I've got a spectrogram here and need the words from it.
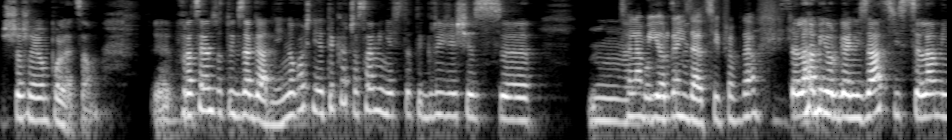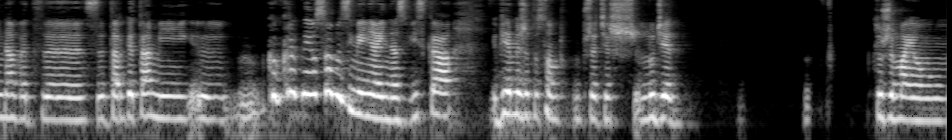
szczerze ją polecam. E, wracając do tych zagadnień, no właśnie etyka czasami niestety gryzie się z mm, celami organizacji, prawda? Z celami organizacji, z celami nawet e, z targetami konkretnej osoby z imienia i nazwiska. Wiemy, że to są przecież ludzie, którzy mają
